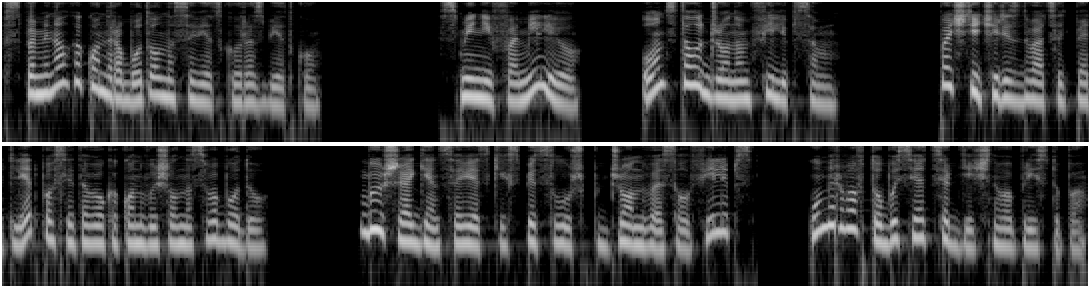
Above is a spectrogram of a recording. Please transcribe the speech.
вспоминал, как он работал на советскую разведку. Сменив фамилию, он стал Джоном Филлипсом. Почти через 25 лет после того, как он вышел на свободу, бывший агент советских спецслужб Джон Вессел Филлипс умер в автобусе от сердечного приступа.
